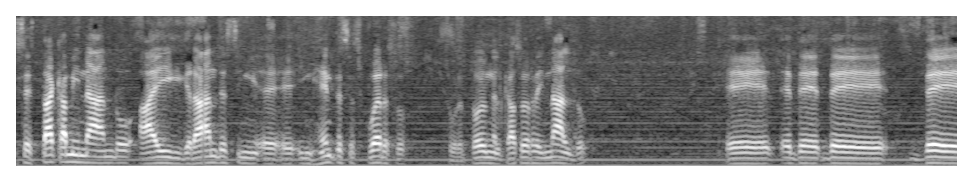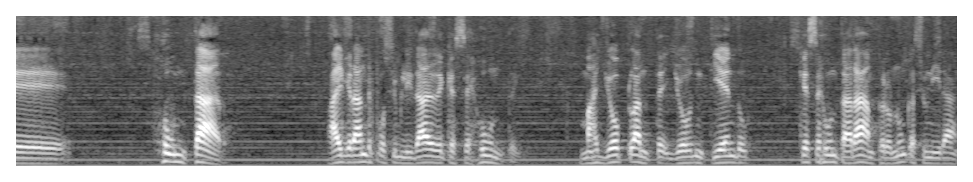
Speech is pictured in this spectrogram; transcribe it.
se está caminando, hay grandes, eh, eh, ingentes esfuerzos, sobre todo en el caso de Reinaldo, eh, de, juntar. Hay grandes posibilidades de que se junten. Más yo plante, yo entiendo que se juntarán, pero nunca se unirán.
